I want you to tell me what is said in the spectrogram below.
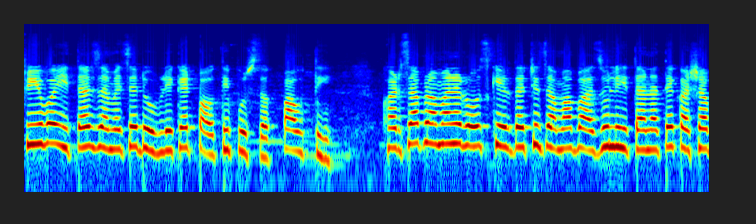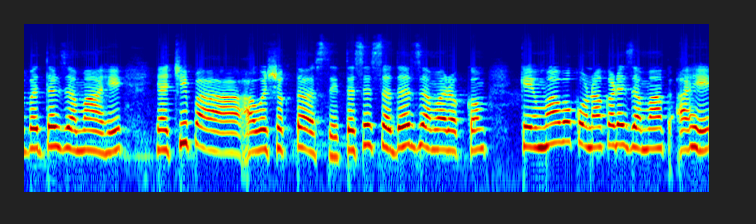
फी व इतर जमेचे डुप्लिकेट पावती पुस्तक पावती. खर्चाप्रमाणे रोज किर्दाची जमा बाजू लिहिताना ते कशाबद्दल जमा आहे याची पा आवश्यकता असते. तसेच सदर जमा रक्कम केव्हा व कोणाकडे जमा आहे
